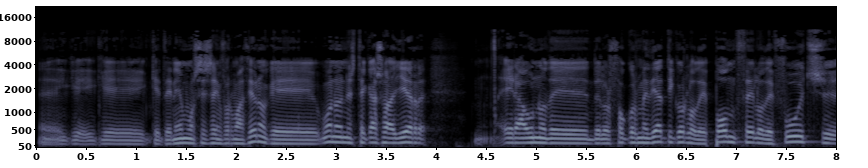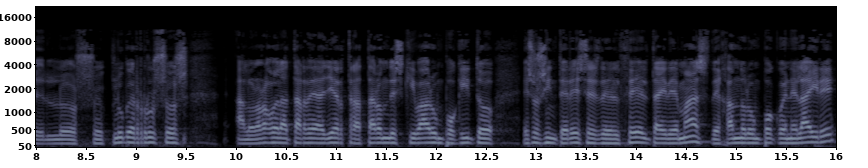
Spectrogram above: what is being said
eh, que, que- que tenemos esa información o que, bueno, en este caso ayer era uno de, de los focos mediáticos, lo de Ponce, lo de Fuchs, eh, los clubes rusos a lo largo de la tarde de ayer trataron de esquivar un poquito esos intereses del Celta y demás, dejándolo un poco en el aire,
